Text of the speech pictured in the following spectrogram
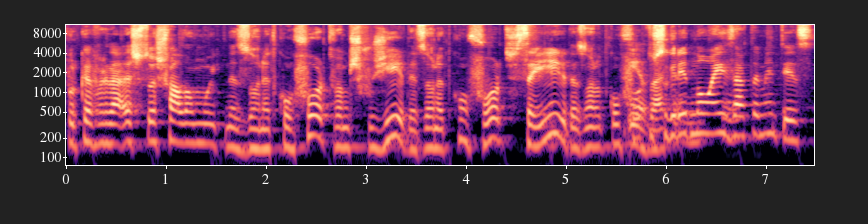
porque a verdade, as pessoas falam muito na zona de conforto, vamos fugir da zona de conforto, sair da zona de conforto. Exatamente. O segredo não é exatamente esse.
